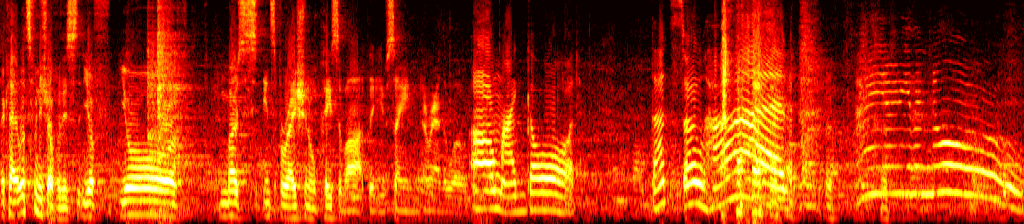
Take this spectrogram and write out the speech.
Okay, let's finish off with this. Your your most inspirational piece of art that you've seen around the world. Oh my god. That's so hard. I don't even know.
